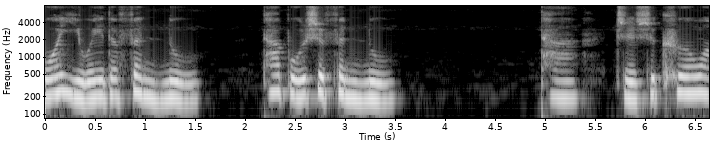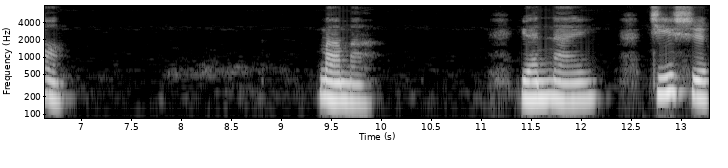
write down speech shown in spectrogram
我以为的愤怒，它不是愤怒，它只是渴望，妈妈。原来，即使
